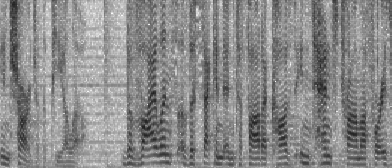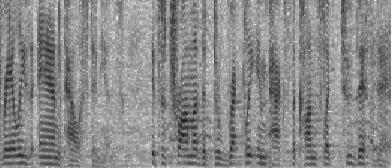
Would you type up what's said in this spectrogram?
in charge of the PLO. The violence of the Second Intifada caused intense trauma for Israelis and Palestinians. It's a trauma that directly impacts the conflict to this day.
